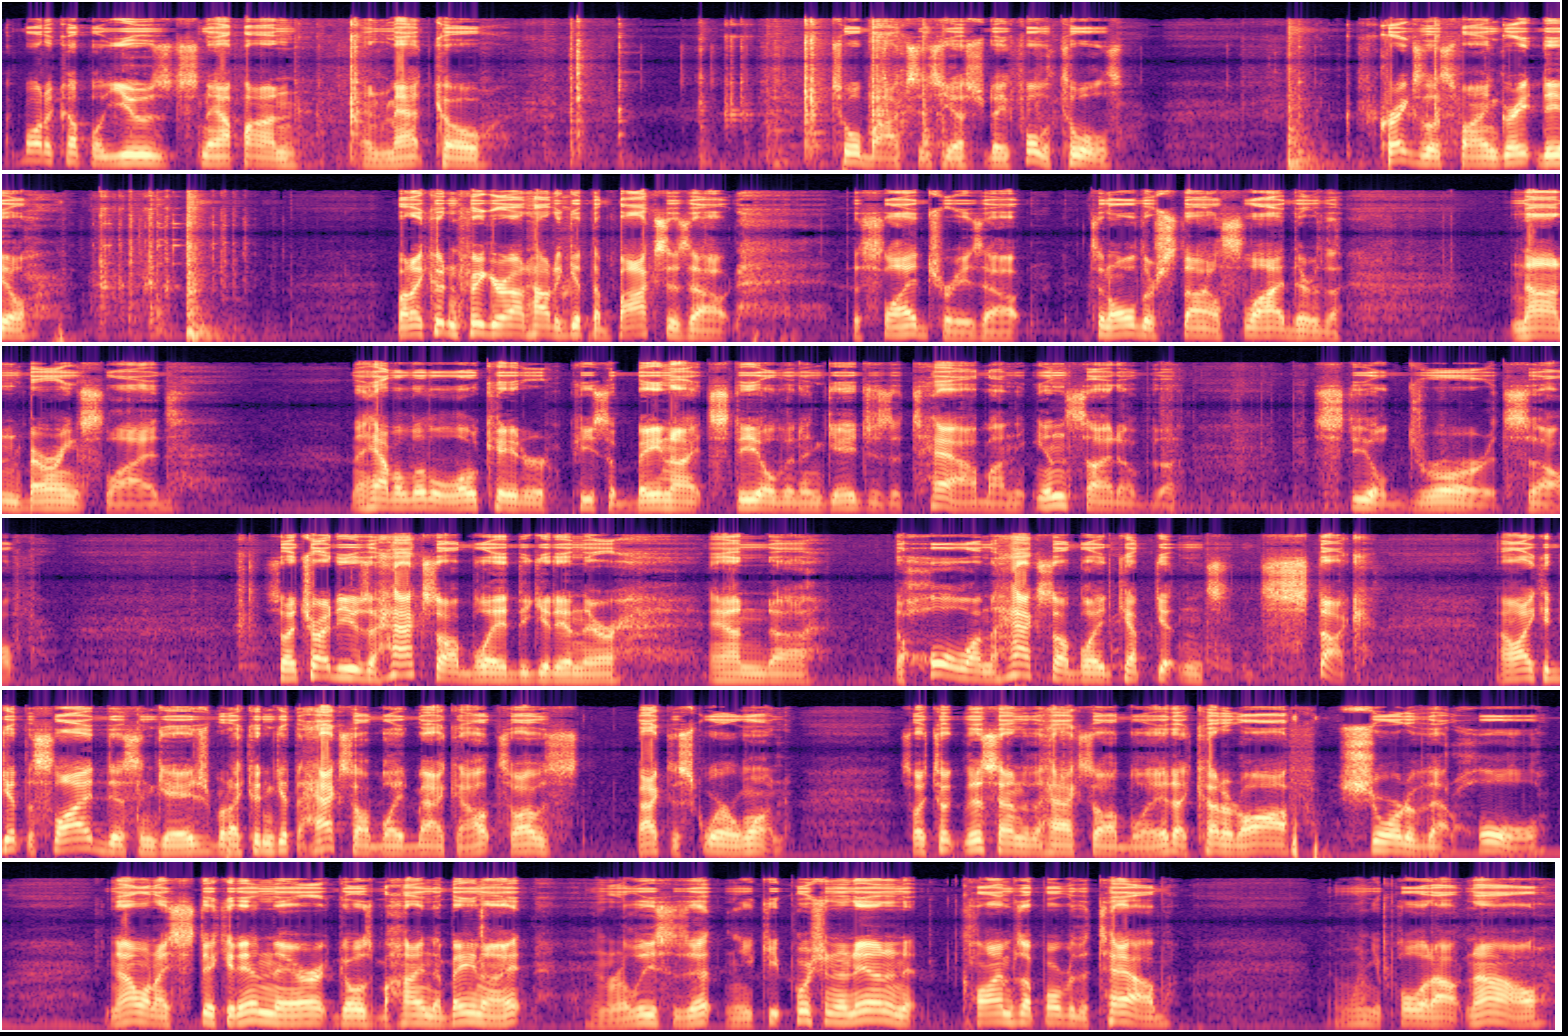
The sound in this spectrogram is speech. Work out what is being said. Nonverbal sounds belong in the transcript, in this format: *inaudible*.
I bought a couple used Snap-on and Matco toolboxes yesterday, full of tools. Craigslist find, great deal. But I couldn't figure out how to get the boxes out, the slide trays out. It's an older style slide. They're the non-bearing slides. They have a little locator piece of bainite steel that engages a tab on the inside of the steel drawer itself. So I tried to use a hacksaw blade to get in there, and uh, the hole on the hacksaw blade kept getting stuck. Now I could get the slide disengaged, but I couldn't get the hacksaw blade back out, so I was back to square one. So I took this end of the hacksaw blade, I cut it off short of that hole. Now when I stick it in there, it goes behind the bainite and releases it, and you keep pushing it in and it climbs up over the tab. And when you pull it out now,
